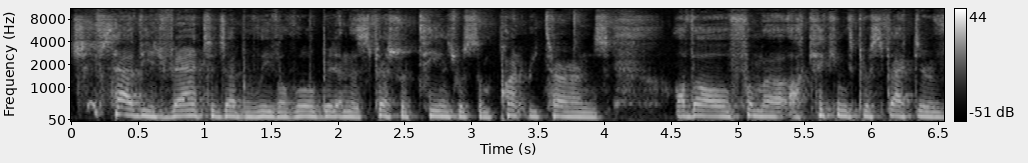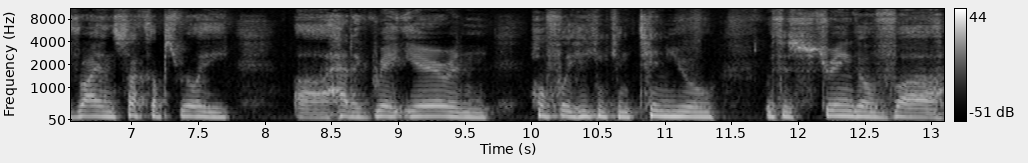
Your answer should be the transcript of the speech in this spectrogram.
Chiefs have the advantage, I believe, a little bit in the special teams with some punt returns. Although, from a, a kicking perspective, Ryan Succop's really uh, had a great year, and hopefully he can continue with his string of uh,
